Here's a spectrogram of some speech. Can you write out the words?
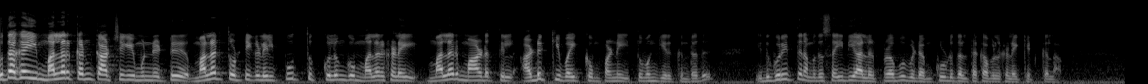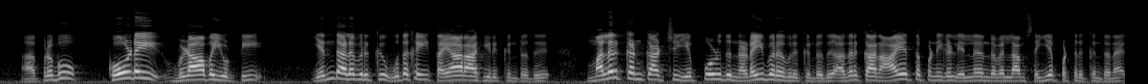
உதகை மலர் கண்காட்சியை முன்னிட்டு மலர் தொட்டிகளில் பூத்து குலுங்கும் மலர்களை மலர் மாடத்தில் அடுக்கி வைக்கும் பணி துவங்கியிருக்கின்றது. இது குறித்து நமது செய்தியாளர் பிரபுவிடம் கூடுதல் தகவல்களை கேட்கலாம். பிரபு கோடை விழாவையொட்டி எந்த அளவிற்கு உதகை தயாராகி இருக்கின்றது மலர் கண்காட்சி எப்பொழுது நடைபெறவிருக்கின்றது அதற்கான ஆயத்த பணிகள் என்னென்றவெல்லாம் செய்யப்பட்டிருக்கின்றன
